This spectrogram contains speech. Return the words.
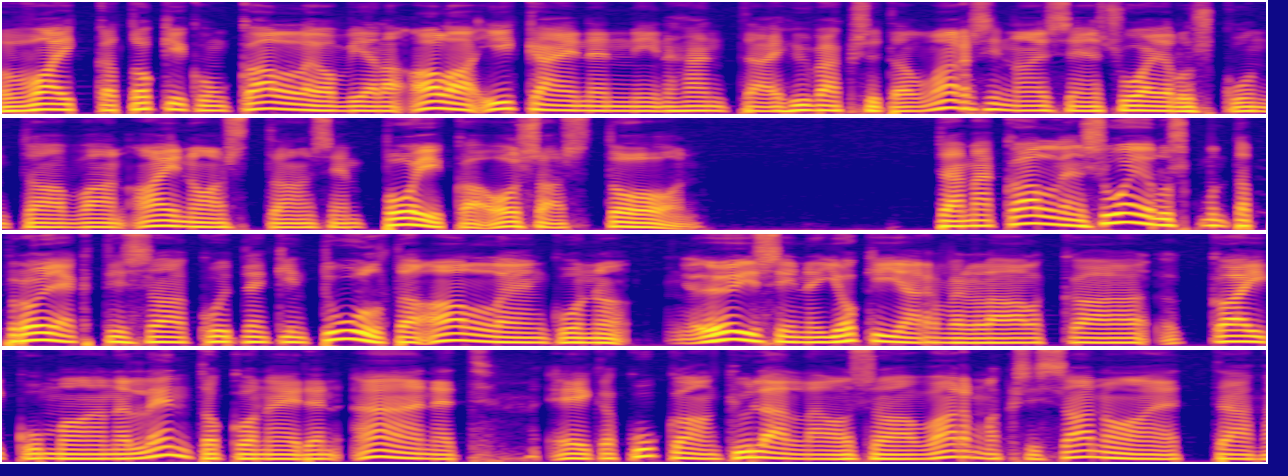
Vaikka toki kun Kalle on vielä alaikäinen, niin häntä ei hyväksytä varsinaiseen suojeluskuntaan, vaan ainoastaan sen poikaosastoon. Tämä Kallen suojeluskuntaprojekti saa kuitenkin tuulta alleen, kun öisin Jokijärvellä alkaa kaikumaan lentokoneiden äänet, eikä kukaan kylällä osaa varmaksi sanoa, että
